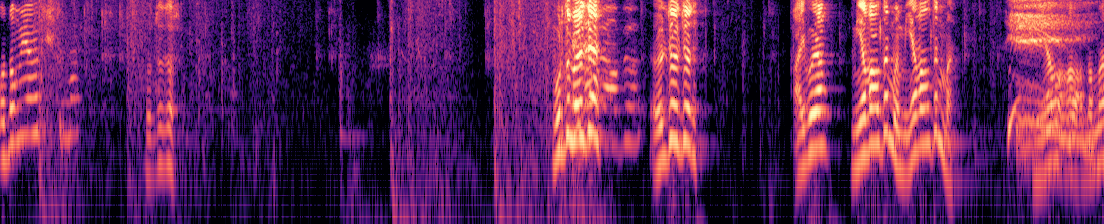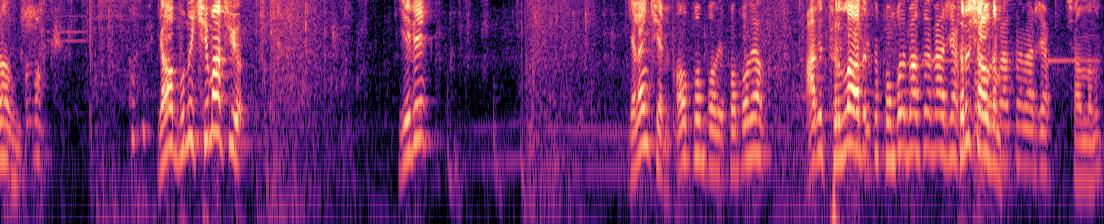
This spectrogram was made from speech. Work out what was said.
Adamın yanına düştüm lan. Dur dur dur. Vurdum öldü. Öldü öldü öldü. Ay boyal. Miyav aldın mı? Miyav aldın mı? Niye al- adamlar almış? Ya bunu kim atıyor? Yedi. Gelen kim? Al pompalıyı pompalıyı al. Abi tırlı adım. Neyse pompalı ben sana vereceğim. Tırı Pompalı çaldım. Ben sana vereceğim. Çalmadım.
